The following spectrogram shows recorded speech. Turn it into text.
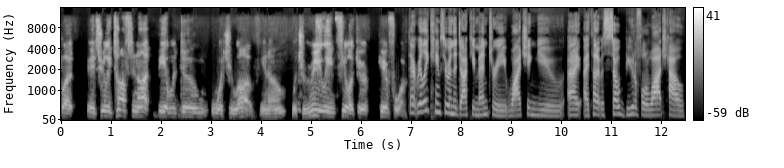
but it's really tough to not be able to do what you love, you know, what you really feel like you're here for. That really came through in the documentary. Watching you, I, I thought it was so beautiful to watch how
